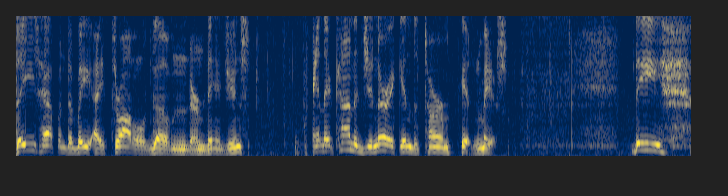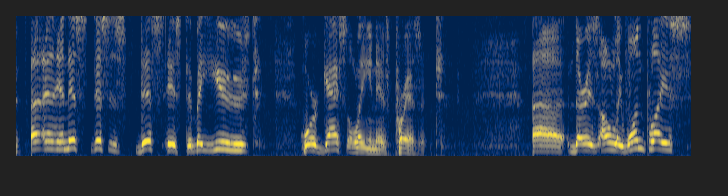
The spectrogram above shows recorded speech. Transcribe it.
These happen to be a throttle governed engines and they're kind of generic in the term hit and miss. The uh, and this this is this is to be used where gasoline is present. Uh, there is only one place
